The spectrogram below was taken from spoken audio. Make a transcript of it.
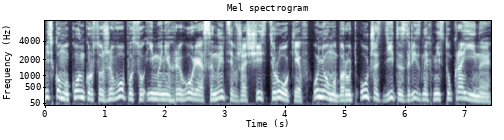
Міському конкурсу живопису імені Григорія Синиці вже 6 років. У ньому беруть участь діти з різних міст України.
